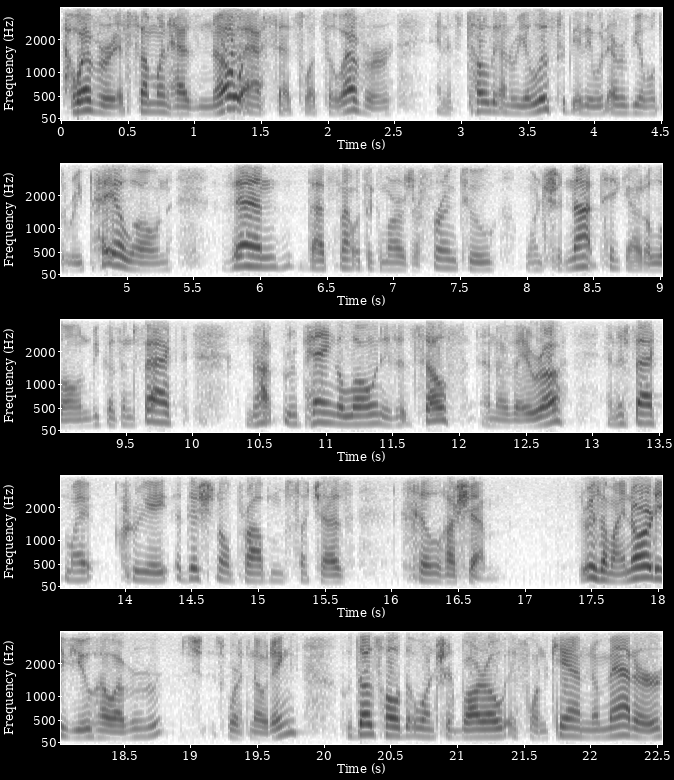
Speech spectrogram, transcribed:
However, if someone has no assets whatsoever and it's totally unrealistic that they would ever be able to repay a loan, then that's not what the Gemara is referring to. One should not take out a loan because, in fact, not repaying a loan is itself an avera, and in fact might create additional problems such as chillul Hashem. There is a minority view, however, it's worth noting, who does hold that one should borrow if one can, no matter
